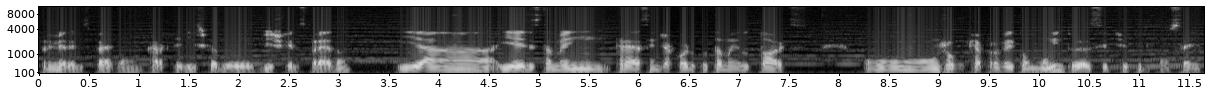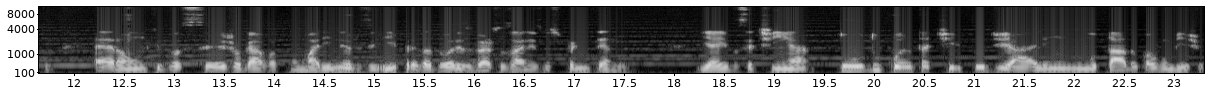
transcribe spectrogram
primeiro, eles pegam característica do bicho que eles predam e, a, e eles também crescem de acordo com o tamanho do tórax. Um, um jogo que aproveitou muito esse tipo de conceito era um que você jogava com Mariners e Predadores versus Aliens no Super Nintendo. E aí você tinha tudo quanto é tipo de alien mutado com algum bicho.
